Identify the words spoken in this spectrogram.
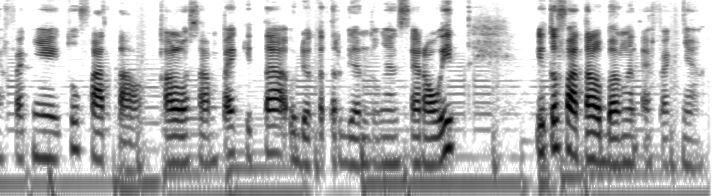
efeknya itu fatal. Kalau sampai kita udah ketergantungan steroid, itu fatal banget efeknya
